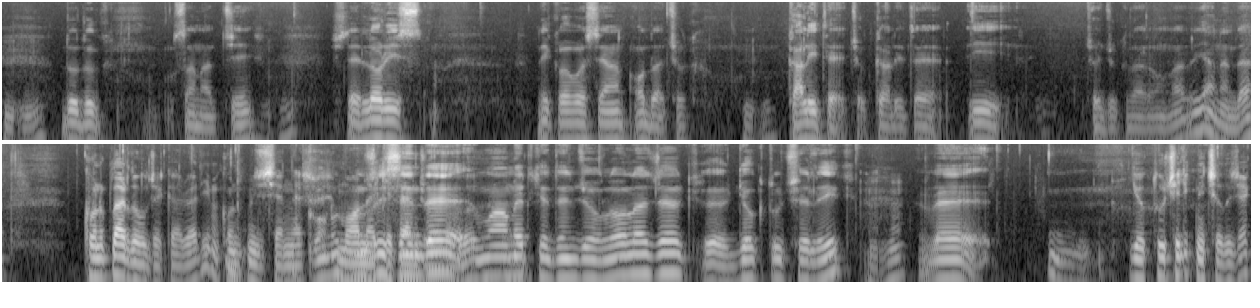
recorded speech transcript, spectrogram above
hı hı. duduk sanatçı. Hı hı. İşte Loris Nikovosyan o da çok hı hı. kalite, çok kalite, iyi çocuklar onlar. Yanında Konuklar da olacak galiba değil mi? Konuk müzisyenler. Konuk Muammer müzisyende Muammer Ketencoğlu olacak, e, Göktuğ Çelik hı hı. ve Göktuğ Çelik ne çalacak?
